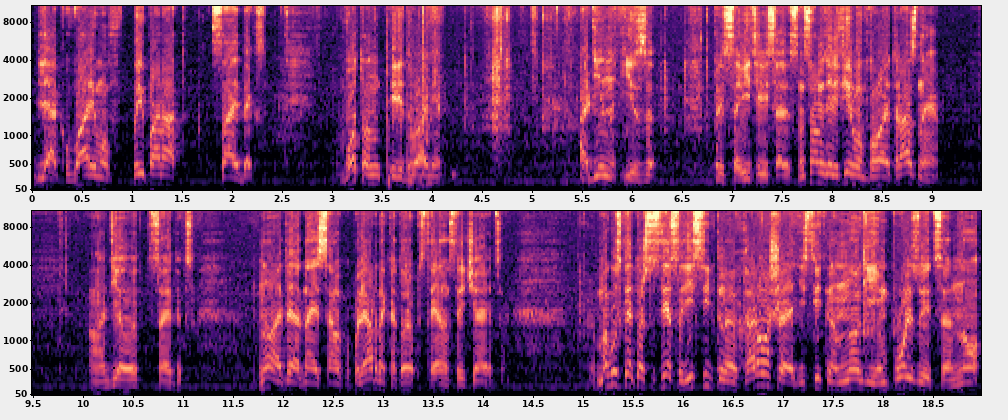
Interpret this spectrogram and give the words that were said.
для аквариумов препарат Сайдекс – Вот он перед вами. Один из представителей Сайдекс. На самом деле фирмы бывают разные, а, делают Сайдекс. Но это одна из самых популярных, которая постоянно встречается. Могу сказать то, что средство действительно хорошее, действительно многие им пользуются, но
